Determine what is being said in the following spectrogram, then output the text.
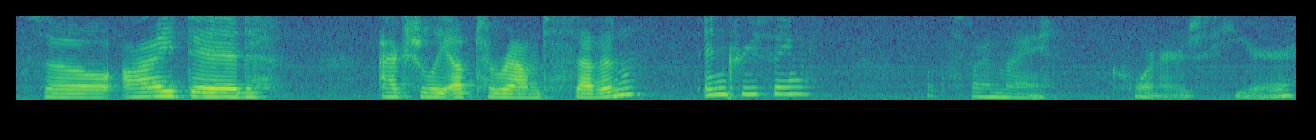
So I did actually up to round seven increasing. Let's find my corners here.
